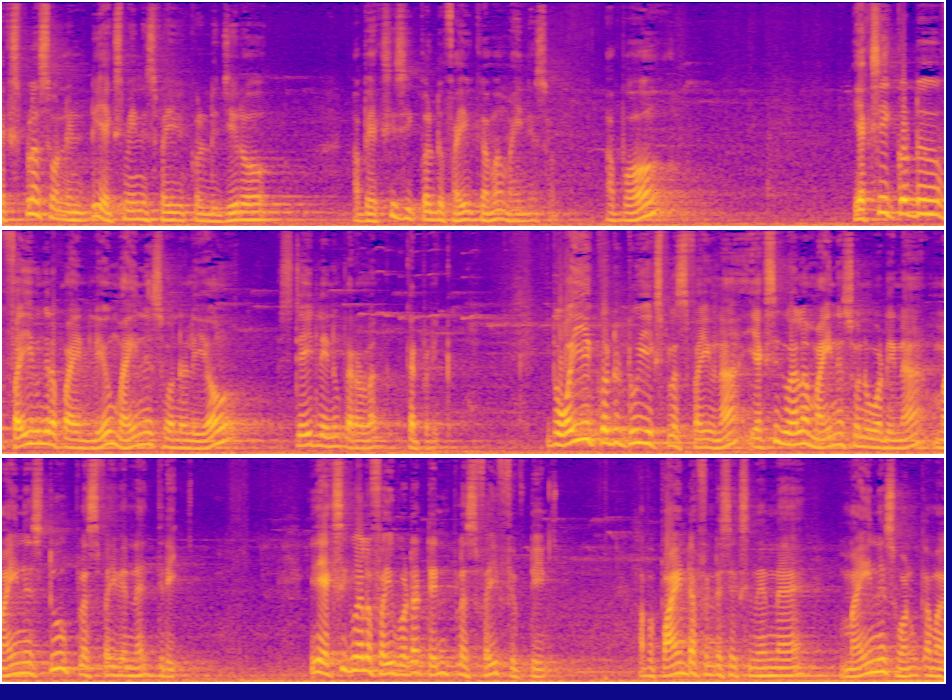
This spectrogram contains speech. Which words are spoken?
x plus one into x minus five equal to zero அப்போ x is equal to five comma minus one அப்போது எக்ஸ் ஈக்குவல் டு ஃபைவ்ங்கிற பாயிண்ட்லேயும் மைனஸ் ஒன்னுலேயும் ஸ்ட்ரெயிட் லைனும் பெறலாம் கட் பண்ணிக்கும். இப்போ Y equal to two X plus ஃபைவ்னா எக்ஸுக்கு வேலை மைனஸ் ஒன்று போட்டிங்கன்னா மைனஸ் டூ ப்ளஸ் ஃபைவ் என்ன? த்ரீ இது எக்ஸுக்கு வேலை ஃபைவ் போட்டால் டென் ப்ளஸ் ஃபைவ் ஃபிஃப்டீன் அப்போ பாயிண்ட் ஆஃப் இன்டர்செக்ஷன் என்ன? Minus one comma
